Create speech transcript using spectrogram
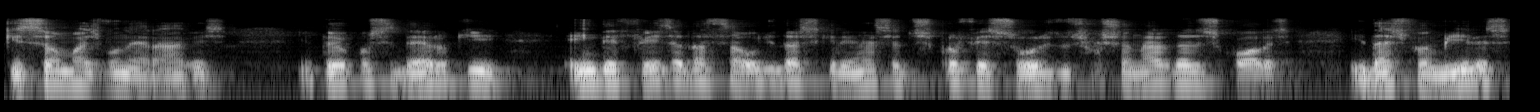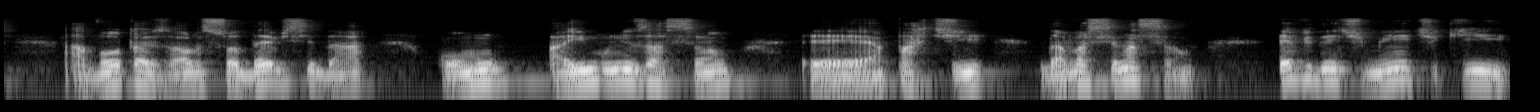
que são mais vulneráveis. Então, eu considero que, em defesa da saúde das crianças, dos professores, dos funcionários das escolas e das famílias, a volta às aulas só deve se dar com a imunização é, a partir da vacinação. Evidentemente que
